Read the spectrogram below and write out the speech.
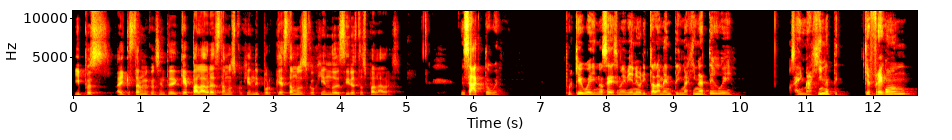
Y pues hay que estar muy consciente de qué palabras estamos escogiendo y por qué estamos escogiendo decir estas palabras. Exacto, güey. Porque, güey, no sé, se me viene ahorita a la mente. Imagínate, güey. O sea, imagínate qué fregón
